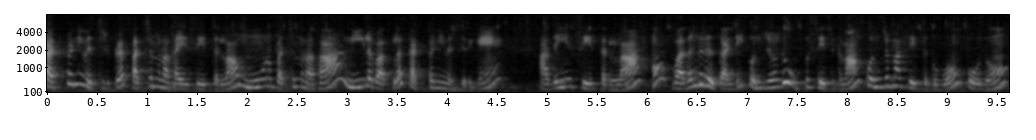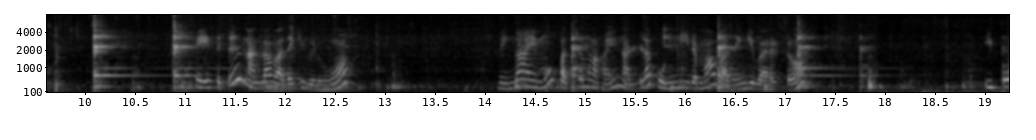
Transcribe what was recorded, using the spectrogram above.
கட் பண்ணி வச்சிருக்க பச்சை மிளகாயை சேர்த்துடலாம். மூணு பச்சை மிளகாய் நீல வாக்கில் கட் பண்ணி வச்சிருக்கேன். அதையும் சேர்த்துடலாம். வதங்குறதுக்காண்டி கொஞ்சோண்டு உப்பு சேர்த்துக்கலாம். கொஞ்சமாக சேர்த்துக்குவோம். போதும். சேர்த்துட்டு நல்லா வதக்கி விடுவோம். வெங்காயமும் பச்சை மிளகாயும் நல்லா பொன்னிறமாக வதங்கி வரட்டும். இப்போ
